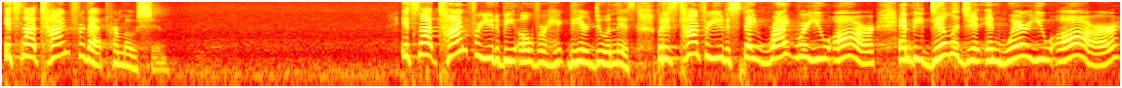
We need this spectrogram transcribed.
It's not time for that promotion. It's not time for you to be over here doing this, but it's time for you to stay right where you are and be diligent in where you are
